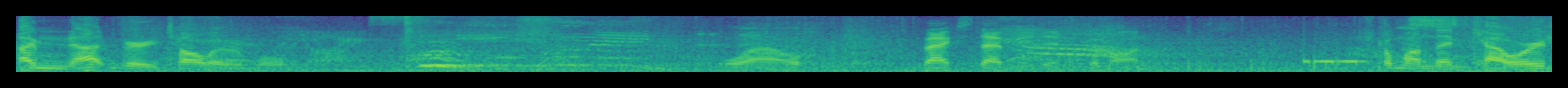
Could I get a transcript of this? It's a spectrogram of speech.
I'm not very tolerable. Wow. Backstab me then. Come on. Come on then, coward.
